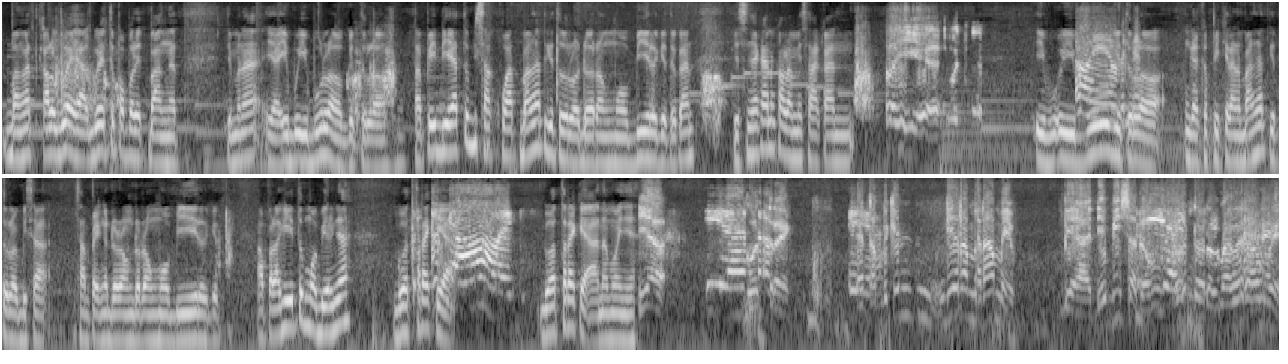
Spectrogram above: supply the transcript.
banget kalau gue ya, gue itu favorit banget. Di mana ya ibu-ibu loh gitu loh. Tapi dia tuh bisa kuat banget gitu loh dorong mobil gitu kan. Biasanya kan kalau misalkan oh iya betul ibu-ibu Oh, iya, gitu bener. loh nggak kepikiran banget gitu loh bisa sampai ngedorong-dorong mobil gitu apalagi itu mobilnya go track ya lagi. go track ya namanya iya Iya. Go ter- track. Iya. Eh tapi kan dia rame-rame. Ya dia bisa dong. Iya. Dorong rame-rame.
